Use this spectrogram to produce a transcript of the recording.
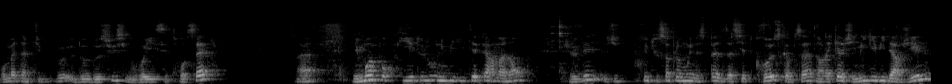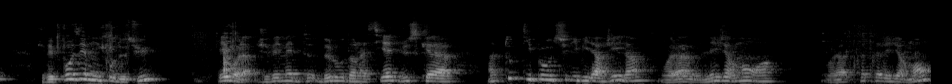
remettre un petit peu d'eau dessus si vous voyez que c'est trop sec. Hein. Et moi, pour qu'il y ait toujours une humidité permanente, j'ai pris tout simplement une espèce d'assiette creuse comme ça, dans laquelle j'ai mis des billes d'argile. Je vais poser mon pot dessus. Et voilà, je vais mettre de l'eau dans l'assiette jusqu'à un tout petit peu au-dessus des billes d'argile, hein. voilà, légèrement, hein. voilà, très très légèrement.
